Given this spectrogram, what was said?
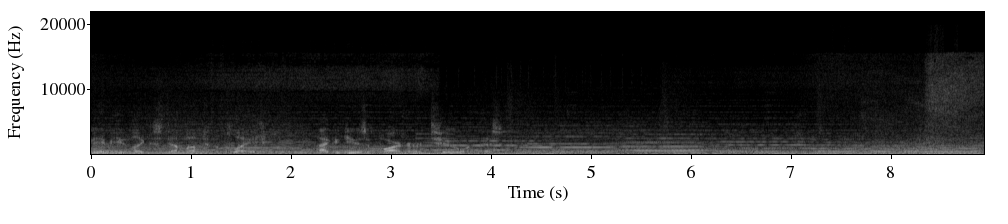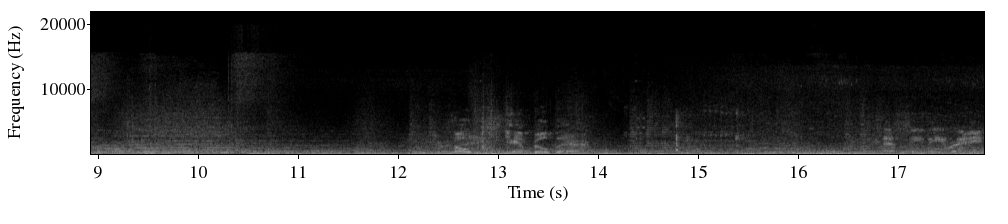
maybe you'd like to step up to the plate. I could use a partner or two on this. Build there. SCV ready.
